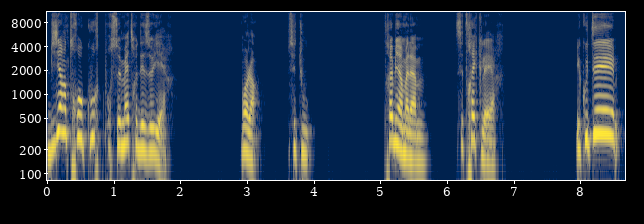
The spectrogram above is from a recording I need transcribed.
Bien trop courte pour se mettre des œillères. Voilà, c'est tout. Très bien, madame. C'est très clair. Écoutez,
